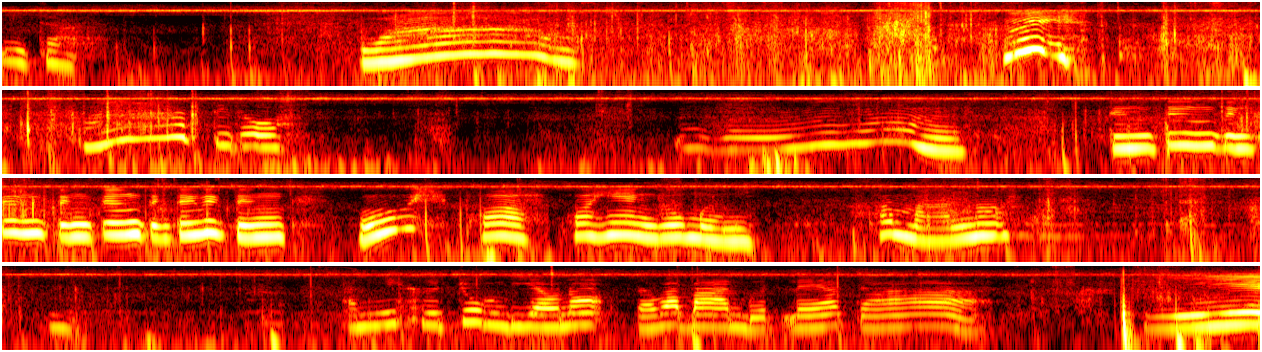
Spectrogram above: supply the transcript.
นี่จ้า ว้าว ฮ้ยว้าวติโทอื้อหือตึงตึงตึงตึงตึงตึงตึงตึงตึงตึงโอ้ยพ่อพ่อแห้งอยู่มือนี่พ่อหมานเนาะอันนี้คือจุ่มเดียวเนาะแต่ว่าบานเบิดแล้วจ้านี่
